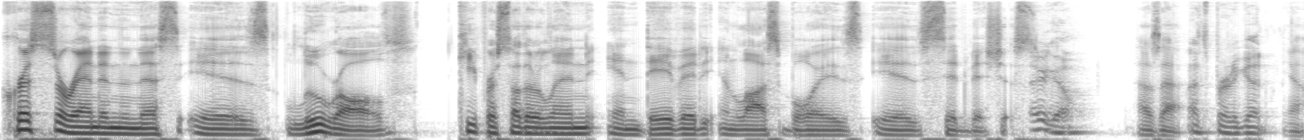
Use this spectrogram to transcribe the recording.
Chris Sarandon in this is Lou Rawls. Kiefer Sutherland in David in Lost Boys is Sid Vicious. There you go. How's that? That's pretty good. Yeah.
